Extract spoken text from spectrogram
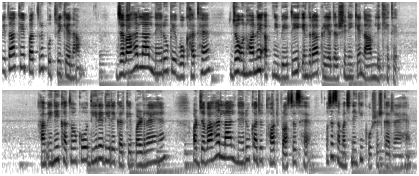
पिता के पत्र पुत्री के नाम। जवाहरलाल नेहरू के वो खत हैं, जो उन्होंने अपनी बेटी इंदिरा प्रियदर्शिनी के नाम लिखे थे। हम इन्हीं खतों को धीरे धीरे करके पढ़ रहे हैं और जवाहरलाल नेहरू का जो थॉट प्रोसेस है, उसे समझने की कोशिश कर रहे हैं।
